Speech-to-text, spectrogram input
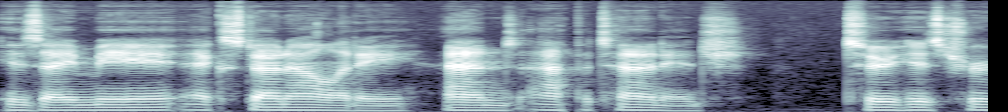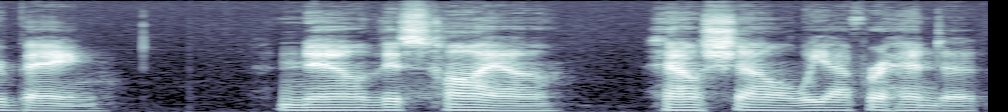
is a mere externality and appurtenage to his true being. Now, this higher, how shall we apprehend it?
